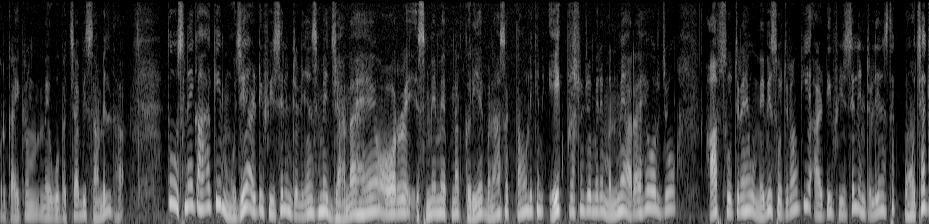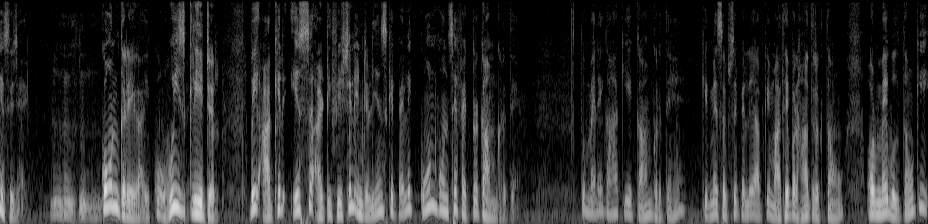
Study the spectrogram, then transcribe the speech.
और कार्यक्रम में वो बच्चा भी शामिल था। तो उसने कहा कि मुझे आर्टिफिशियल इंटेलिजेंस में जाना है और इसमें मैं अपना करियर बना सकता हूँ, लेकिन एक प्रश्न जो मेरे मन में आ रहा है और जो आप सोच रहे हैं, वो मैं भी सोच रहा हूँ कि आर्टिफिशियल इंटेलिजेंस तक पहुँचा कैसे जाए? कौन करेगा? हु इज़ क्रिएटर भाई, आखिर इस आर्टिफिशियल इंटेलिजेंस के पहले कौन कौन से फैक्टर काम करते हैं? तो मैंने कहा कि ये काम करते हैं कि मैं सबसे पहले आपके माथे पर हाथ रखता हूँ और मैं बोलता हूँ कि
